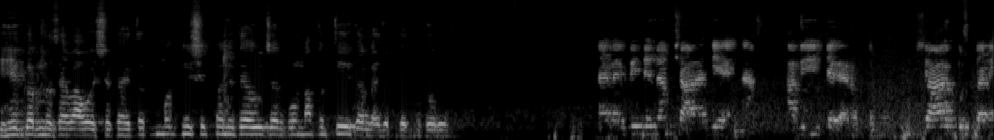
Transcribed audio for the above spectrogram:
हे करणं साहेब आवश्यक आहे तर मग निश्चितपणे त्या विचार करून आपण ते करण्याचा प्रयत्न करू. नाही नाही शाळा जी आहे ना. आम्ही इथे घरात करतो. शाळा सुटताना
